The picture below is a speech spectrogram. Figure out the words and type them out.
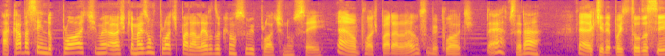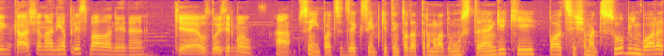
acaba sendo plot, mas eu acho que é mais um plot paralelo do que um subplot, não sei. É, um plot paralelo, um subplot. É, será? É, que depois tudo se encaixa na linha principal ali, né? Que é os dois irmãos. Ah, sim, pode-se dizer que sim, porque tem toda a trama lá do Mustang que pode se chamar de sub, embora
